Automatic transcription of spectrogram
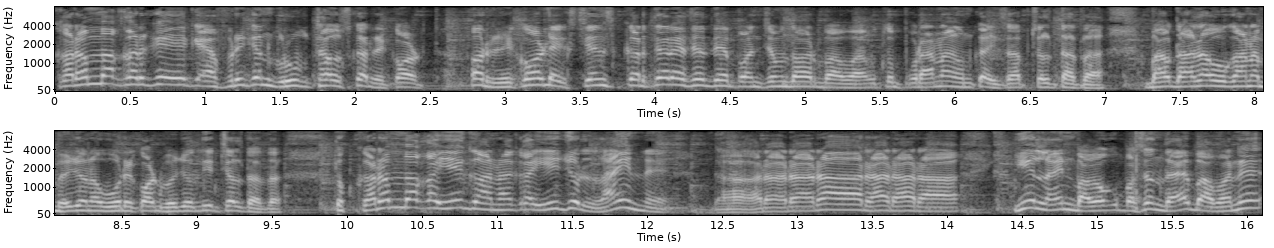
करम्बा करके एक अफ्रीकन ग्रुप था, उसका रिकॉर्ड था। और रिकॉर्ड एक्सचेंज करते रहते थे पंचम दौर बाबा। तो पुराना उनका हिसाब चलता था। बाबा दादा वो गाना भेजो ना, वो रिकॉर्ड भेजो, ये चलता था। तो करम्मा का ये गाना का, ये जो लाइन है ये लाइन बाबा को पसंद आया, बाबा ने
